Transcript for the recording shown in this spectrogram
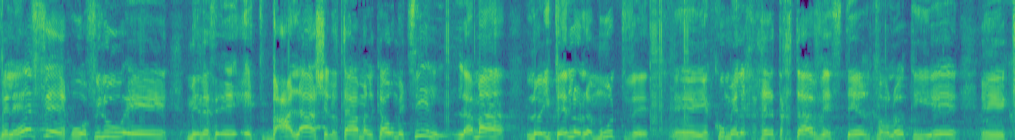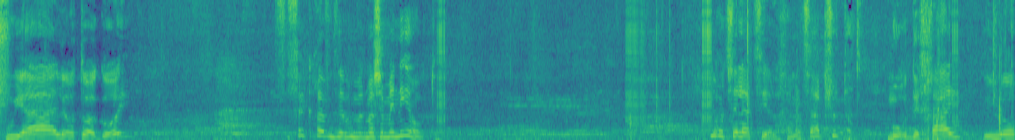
ולהפך, הוא אפילו אה, מנס, אה, את בעלה של אותה המלכה הוא מציל. למה לא ייתן לו למות ויקום מלך אחר תחתיו ואסתר כבר לא תהיה אה, כפויה לאותו הגוי? ספק רב זה מה שמניע אותו. אני רוצה להציע לכם הצעה פשוטה. מרדכי לא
